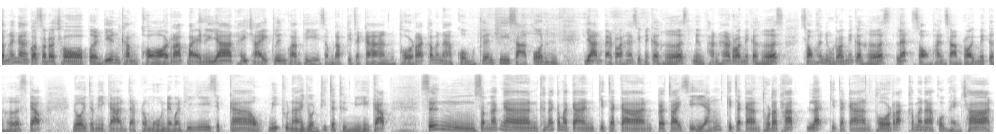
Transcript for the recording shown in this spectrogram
สำนักงานกสทช เปิดยื่นคำขอรับใบอนุญาตให้ใช้คลื่นความถี่สำหรับกิจการโทรคมนาคมเคลื่อนที่สากล ย่าน 850 เมกะเฮิรตซ์1,500 เมกะเฮิรตซ์2,100 เมกะเฮิรตซ์และ 2,300 เมกะเฮิรตซ์ครับ โดยจะมีการจัดประมูลในวันที่ 29 มิถุนายนที่จะถึงนี้ครับ ซึ่งสำนักงานคณะกรรมการกิจการกระจายเสียง กิจการโทรทัศน์ และกิจการโทรคมนาคมแห่งชาติ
